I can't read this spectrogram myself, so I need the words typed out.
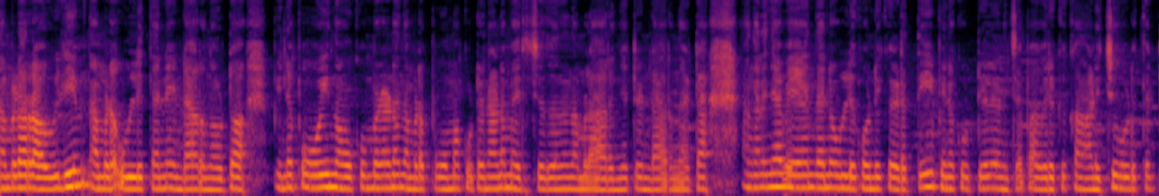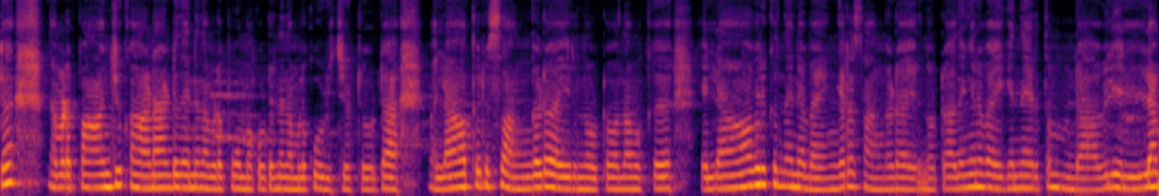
നമ്മുടെ റൗലിയും നമ്മുടെ ഉള്ളിൽ തന്നെ ഉണ്ടായിരുന്നു കേട്ടോ. പിന്നെ പോയി നോക്കുമ്പോഴാണ് നമ്മുടെ പൂമക്കുട്ടനാണ് മരിച്ചതെന്ന് നമ്മൾ അറിഞ്ഞിട്ടുണ്ടായിരുന്നു കേട്ടോ. അങ്ങനെ ഞാൻ വേഗം തന്നെ ഉള്ളിൽ കൊണ്ട് കിടത്തി പിന്നെ കുട്ടികൾ എണിച്ചപ്പോൾ അവർക്ക് കാണിച്ചു കൊടുത്തിട്ട് നമ്മുടെ പാഞ്ചു കാണാണ്ട് തന്നെ നമ്മുടെ പൂമക്കൂട്ടനെ നമ്മൾ കുഴിച്ചിട്ടു കേട്ടോ. വല്ലാത്തൊരു സങ്കടമായിരുന്നു കേട്ടോ. നമുക്ക് എല്ലാവർക്കും തന്നെ ഭയങ്കര സങ്കടമായിരുന്നു കേട്ടോ. അതിങ്ങനെ വൈകുന്നേരത്തും രാവിലെ എല്ലാം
